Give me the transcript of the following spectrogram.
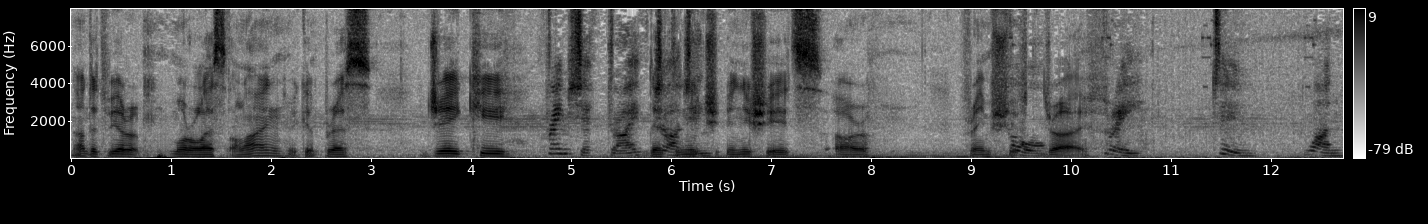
Now that we are more or less aligned, we can press J key Frameshift drive that initi initiates our frame shift Four. drive. Three, two, one.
